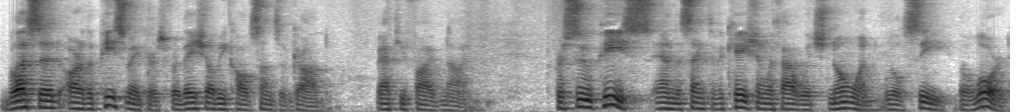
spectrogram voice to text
Blessed are the peacemakers, for they shall be called sons of God. Matthew 5 9. Pursue peace and the sanctification without which no one will see the Lord.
